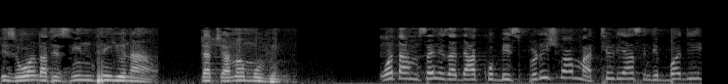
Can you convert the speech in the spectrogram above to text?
is the one that is hindering you now, that you are not moving. What I'm saying is that there could be spiritual materials in the body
